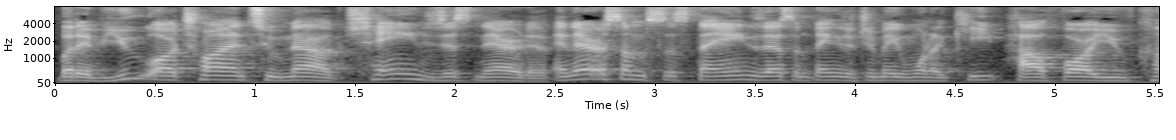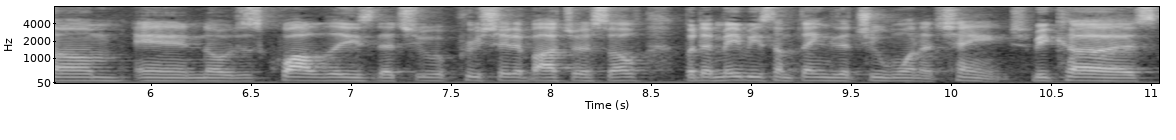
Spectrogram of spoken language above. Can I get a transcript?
But if you are trying to now change this narrative, and there are some sustains, there's some things that you may want to keep, how far you've come, and you know, just qualities that you appreciate appreciate about yourself, but there may be some things that you want to change because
